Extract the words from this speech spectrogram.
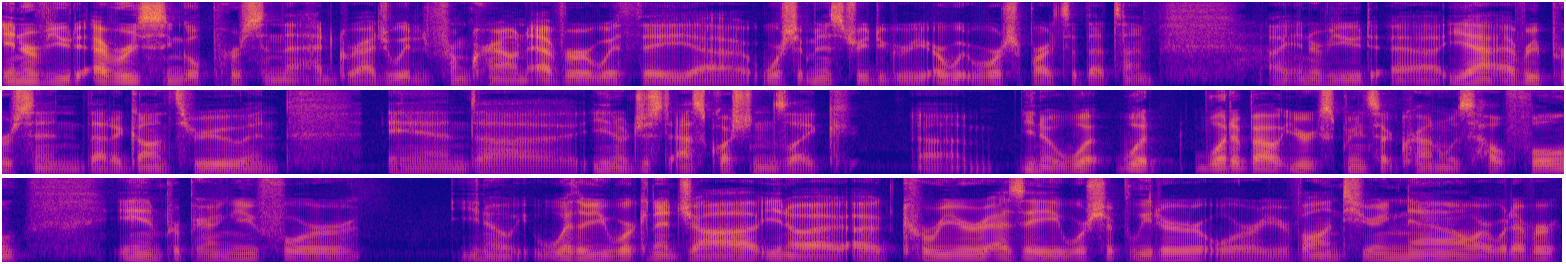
interviewed every single person that had graduated from Crown ever with a uh, worship ministry degree or worship arts at that time. I interviewed, uh, yeah, every person that had gone through and and uh, you know just asked questions like, um, you know, what what what about your experience at Crown was helpful in preparing you for you know whether you work in a job you know a, a, career as a worship leader or you're volunteering now or whatever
